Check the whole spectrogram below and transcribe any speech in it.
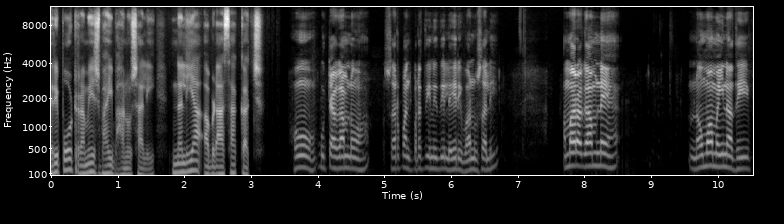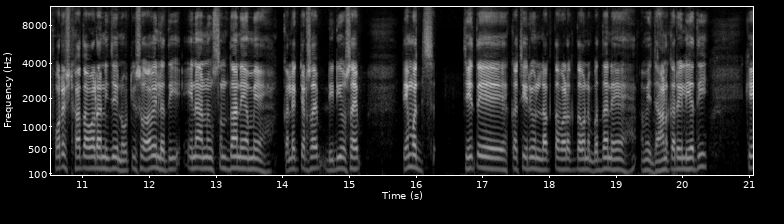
રિપોર્ટ રમેશભાઈ ભાનુશાલી, નલિયા અબડાસા કચ્છ. હું બુટ્ટા ગામનો સરપંચ પ્રતિનિધિ લહેરી ભાનુશાલી. અમારા ગામને નવમા મહિનાથી ફોરેસ્ટ ખાતાવાળાની જે નોટિસો આવેલ હતી, એના અનુસંધાને અમે કલેક્ટર સાહેબ, ડીડીઓ સાહેબ તેમજ જે તે કચેરીઓને લગતા વળગતાઓને બધાને અમે જાણ કરેલી હતી કે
